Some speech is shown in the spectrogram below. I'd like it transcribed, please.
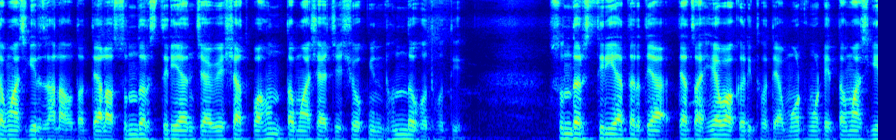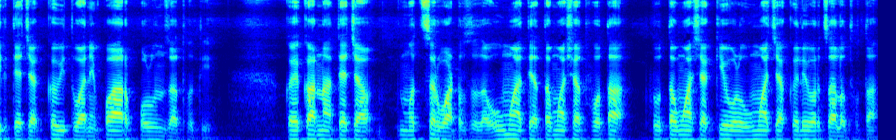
तमाशगीर झाला होता. त्याला सुंदर स्त्रियांच्या वेशात पाहून तमाशाचे शौकीन धुंद होत होते. सुंदर स्त्रिया तर त्या त्याचा हेवा करीत होत्या. मोठमोठे तमाशगीर त्याच्या कवित्वाने पार पळून जात होते. कैकांना त्याच्या मत्सर वाटत होता. उमा त्या तमाशात होता. तो तमाशा केवळ उमाच्या कलेवर चालत होता.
